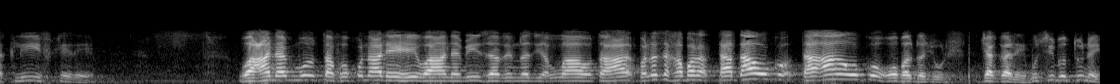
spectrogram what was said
تکلیف کې دی وعن متفق عليه وعن ابي ذر رضي الله تعالى بلز خبر تا داو کو تا او کو غوبل د جوړ جګړه مصیبتونه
